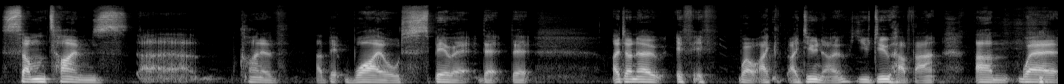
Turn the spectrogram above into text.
sometimes uh, kind of a bit wild spirit that that I don't know if if well I, I do know you do have that um, where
